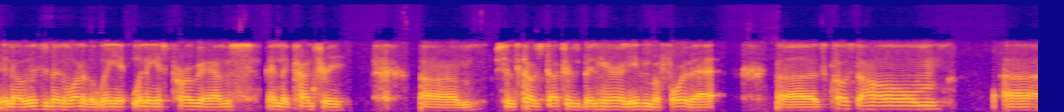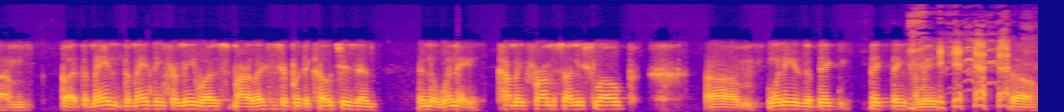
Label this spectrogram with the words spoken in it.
you know, this has been one of the winningest programs in the country um, since Coach Dutcher's been here, and even before that. Uh, it's close to home, um, but the main the main thing for me was my relationship with the coaches and and the winning. Coming from Sunnyslope, um, winning is a big big thing for me. so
